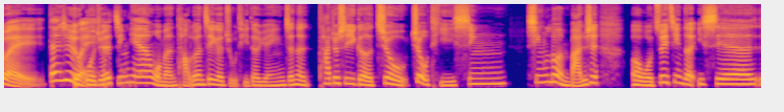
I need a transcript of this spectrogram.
对，但是我觉得今天我们讨论这个主题的原因，真的它就是一个旧旧题新新论吧，就是呃，我最近的一些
